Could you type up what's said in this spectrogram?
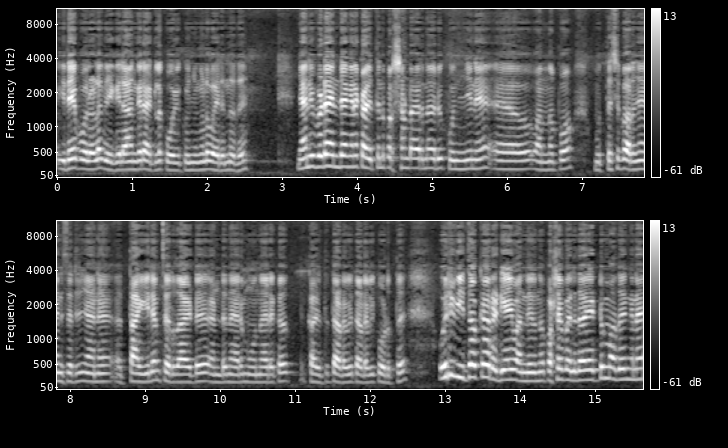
ഇതേപോലെയുള്ള വികലാംഗരായിട്ടുള്ള കോഴിക്കുഞ്ഞുങ്ങൾ വരുന്നത്. ഞാനിവിടെ എന്റെ അങ്ങനെ കഴുത്തിന് പ്രശ്നം ഉണ്ടായിരുന്ന ഒരു കുഞ്ഞിന് വന്നപ്പോൾ മുത്തശ്ശി പറഞ്ഞ അനുസരിച്ച് ഞാൻ തൈലം ചെറുതായിട്ട് രണ്ട് നേരം മൂന്ന് നേരമൊക്കെ കഴുത്ത് തടവി തടവി കൊടുത്ത് ഒരു വിധമൊക്കെ റെഡിയായി വന്നിരുന്നു. പക്ഷേ വലുതായിട്ടും അതിങ്ങനെ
